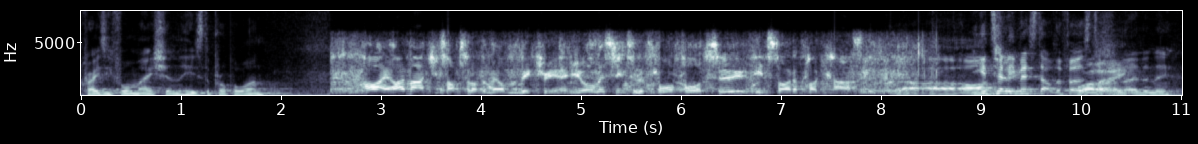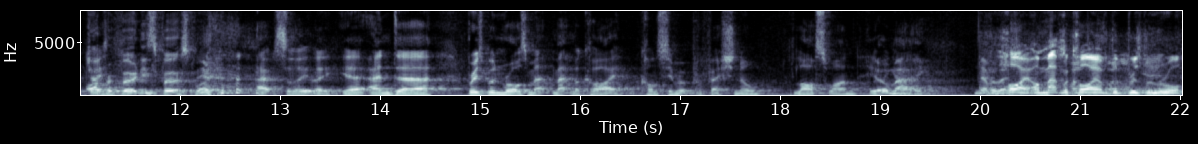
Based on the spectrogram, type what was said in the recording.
crazy formation. He's the proper one. Hi, I'm Archie Thompson of the Melbourne Victory, and you're listening to the 442 Insider Podcast. You can tell he messed up the first Quality. time, though, didn't he? I preferred his first one. Absolutely, yeah. And uh, Brisbane Roars, Matt, Matt Mackay, consummate professional. Last one. Here Bill we. Matty. Never let Hi, I'm Matt Mackay of the Brisbane Roar,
